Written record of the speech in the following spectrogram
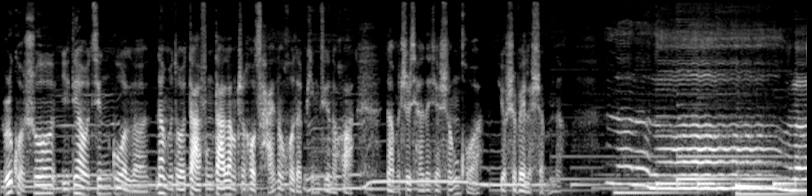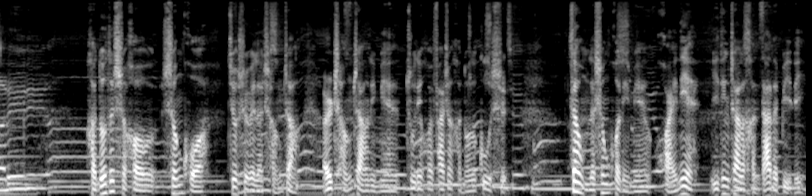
如果说一定要经过了那么多大风大浪之后才能获得平静的话，那么之前那些生活又是为了什么呢？很多的时候，生活就是为了成长，而成长里面注定会发生很多的故事。在我们的生活里面，怀念一定占了很大的比例。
